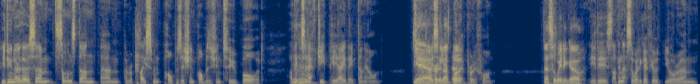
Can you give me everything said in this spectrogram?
You do know there's um someone's done um a replacement pole position pole position two board. I think it's an FGPA they've done it on. Mm-hmm. Yeah, I've heard basically a about that. bulletproof one. That's the way to go. It is. I think that's the way to go for your your um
